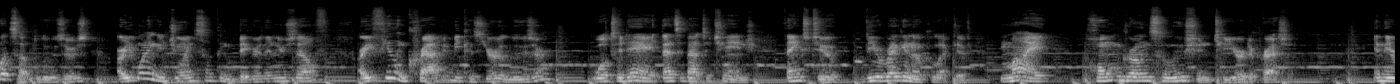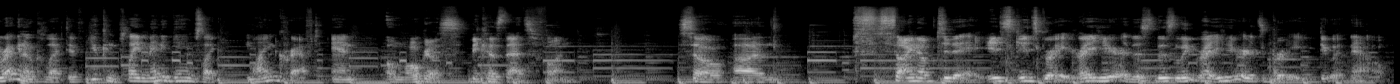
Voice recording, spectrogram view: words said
What's up, losers? Are you wanting to join something bigger than yourself? Are you feeling crappy because you're a loser? Well, today, that's about to change, thanks to the Oregano Collective, my homegrown solution to your depression. In the Oregano Collective, you can play many games like Minecraft and Omogus because that's fun. So, uh, sign up today. It's, it's great, right here. This, this link right here, it's great. Do it now.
